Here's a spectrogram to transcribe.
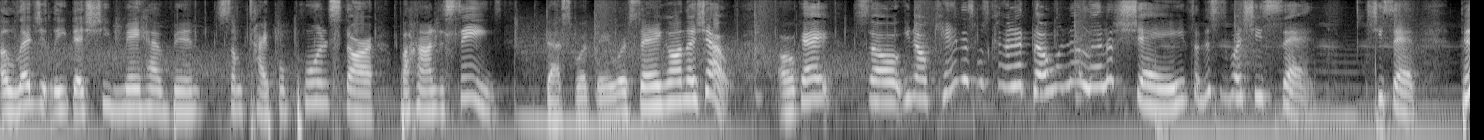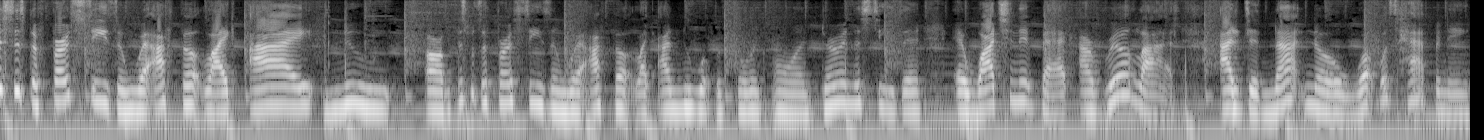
allegedly that she may have been some type of porn star behind the scenes. That's what they were saying on the show. Okay? So, you know, Candiace was kind of throwing a little shade. So, this is what she said. She said, This is the first season where I felt like I knew. Um, this was the first season where I felt like I knew what was going on during the season, and watching it back, I realized I did not know what was happening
